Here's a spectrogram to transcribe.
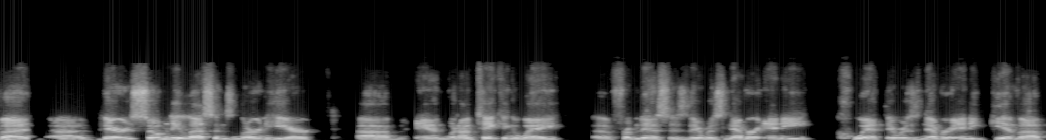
but uh, there's so many lessons learned here. Um, and what I'm taking away uh, from this is there was never any quit, there was never any give up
